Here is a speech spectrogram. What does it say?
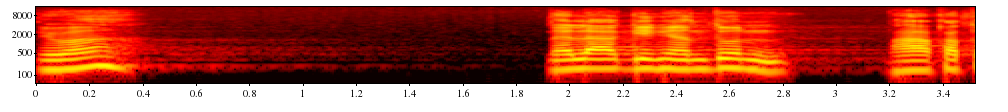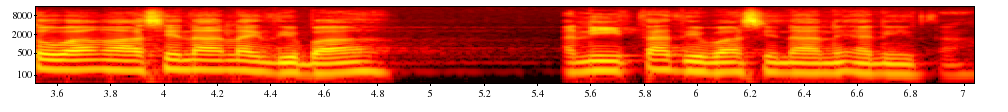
Di ba? Na laging andun, nakakatuwa nga si nanay, di ba? Anita, di ba? Si nanay Anita.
